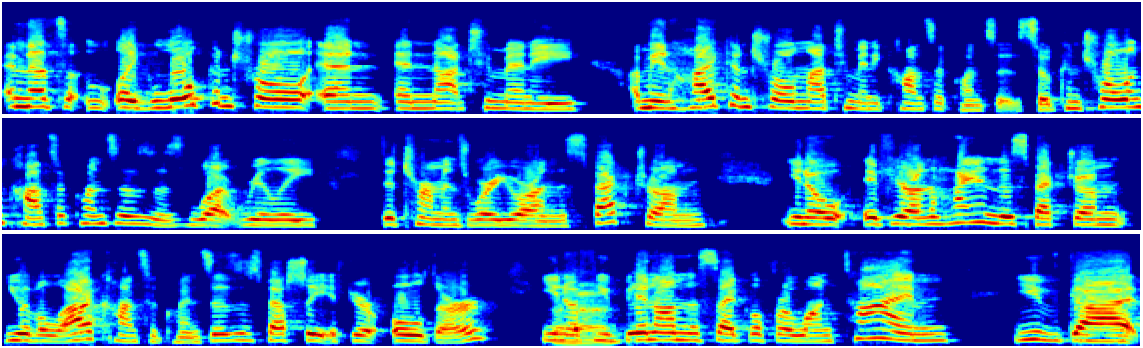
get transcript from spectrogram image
and that's like low control and and not too many. I mean, high control, not too many consequences. So control and consequences is what really determines where you are on the spectrum. You know, if you're on the high end of the spectrum, you have a lot of consequences, especially if you're older. You know, uh-huh. if you've been on the cycle for a long time, You've got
